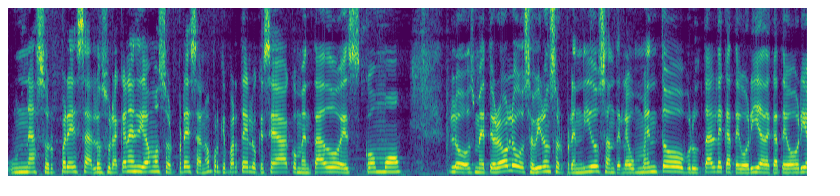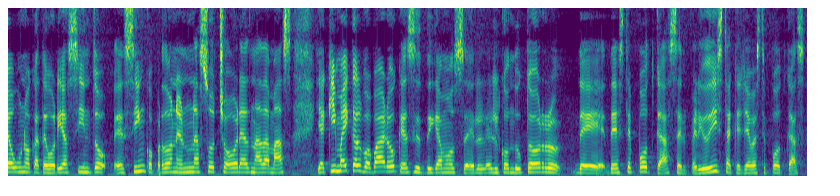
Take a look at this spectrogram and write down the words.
una sorpresa, los huracanes digamos sorpresa, ¿no? Porque parte de lo que se ha comentado es cómo los meteorólogos se vieron sorprendidos ante el aumento brutal de categoría, de categoría 1 a categoría 5, eh, perdón, en unas 8 horas nada más. Y aquí Michael Bobaro, que es, digamos, el, conductor de, este podcast, el periodista que lleva este podcast,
